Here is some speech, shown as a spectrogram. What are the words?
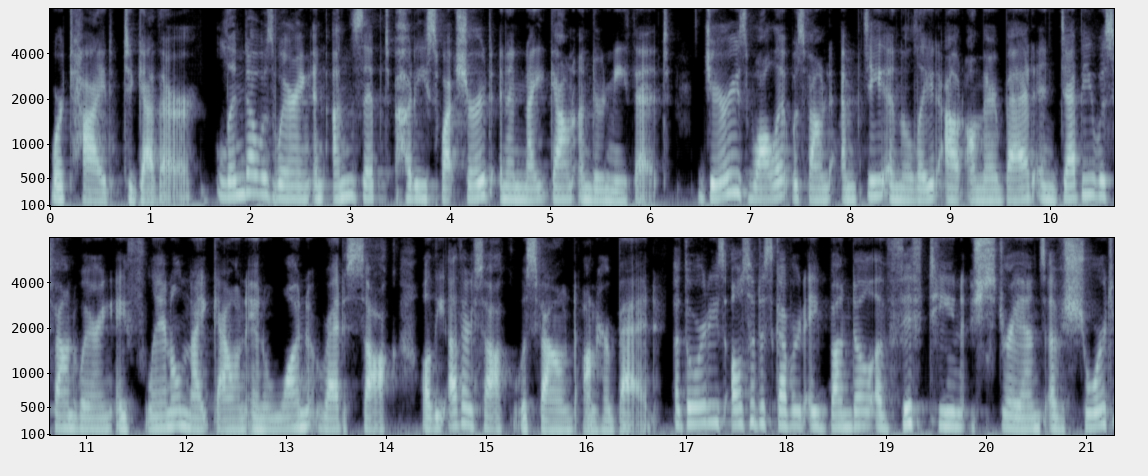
were tied together. Linda was wearing an unzipped hoodie sweatshirt and a nightgown underneath it. Jerry's wallet was found empty and laid out on their bed, and Debbie was found wearing a flannel nightgown and one red sock, while the other sock was found on her bed. Authorities also discovered a bundle of 15 strands of short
